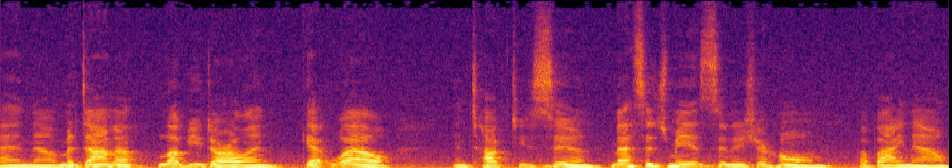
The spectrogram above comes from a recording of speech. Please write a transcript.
And uh, Madonna, love you, darling. Get well and talk to you soon. Message me as soon as you're home. Bye-bye now.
